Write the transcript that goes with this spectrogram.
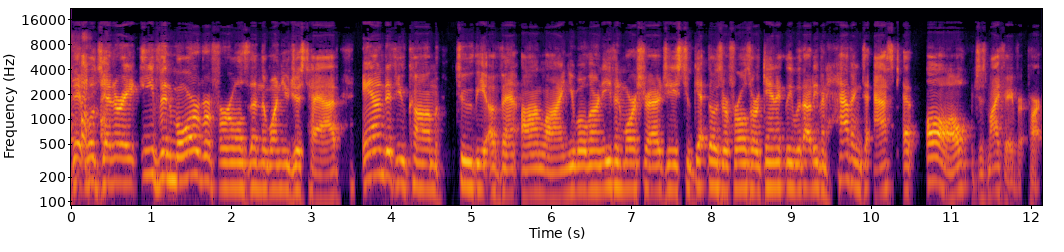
that will generate even more referrals than the one you just had. And if you come to the event online, you will learn even more strategies to get those referrals organically without even having to ask at all, which is my favorite part.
